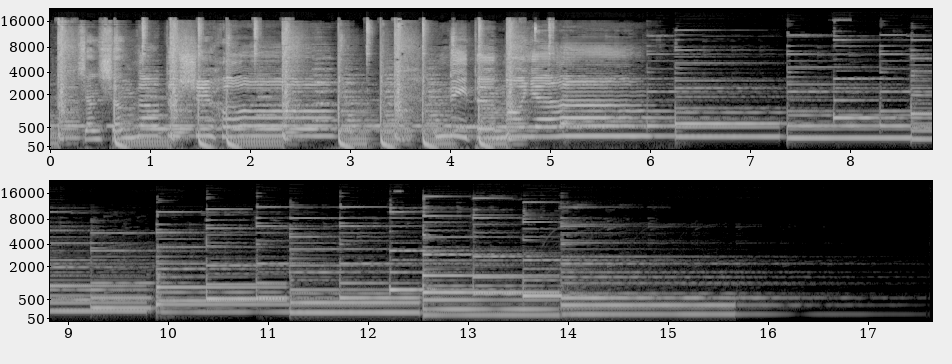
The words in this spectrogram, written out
想想到的时候。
